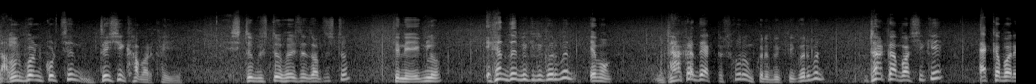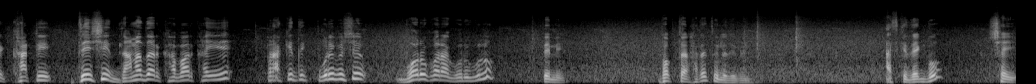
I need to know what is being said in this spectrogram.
লালন পালন করছেন, দেশি খাবার খাইয়ে। হৃষ্টপুষ্ট হয়েছে যথেষ্ট। তিনি এগুলো এখান থেকে বিক্রি করবেন এবং ঢাকাতে একটা শোরুম করে বিক্রি করবেন। ঢাকাবাসীকে একেবারে খাঁটি দেশি দানাদার খাবার খাইয়ে প্রাকৃতিক পরিবেশে বড় করা গরুগুলো তিনি ভক্তার হাতে তুলে দেবেন। আজকে দেখব সেই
